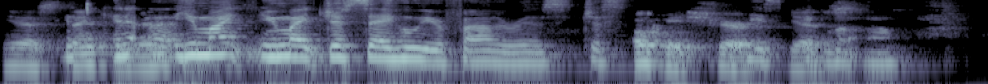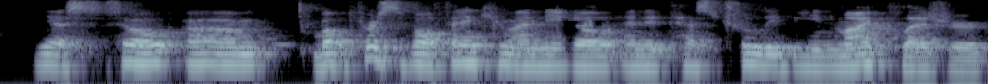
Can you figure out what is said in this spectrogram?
Yes, thank you. And, uh, you might you might just say who your father is. Just okay, sure. Yes. Yes. So, um, well, first of all, thank you, Anil, and it has truly been my pleasure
